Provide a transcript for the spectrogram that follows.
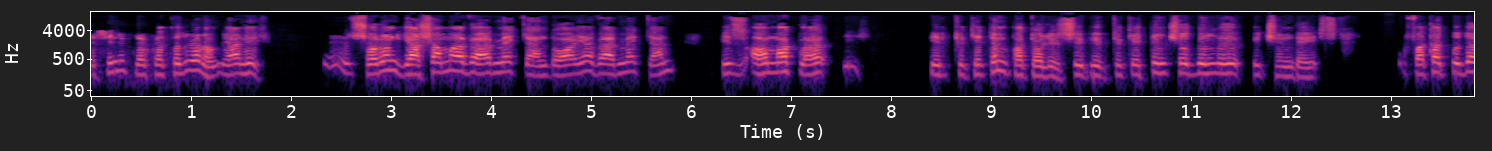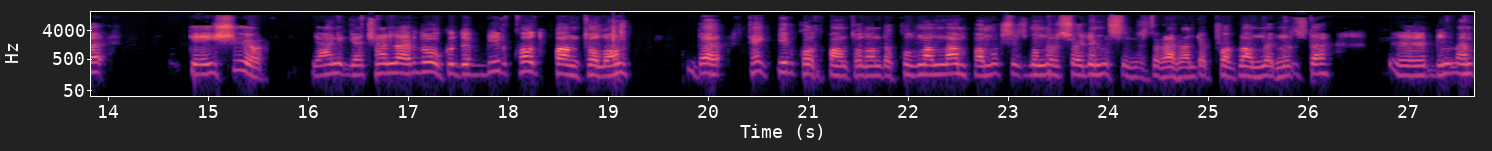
Kesinlikle katılıyorum. Yani e, sorun yaşama vermekken, doğaya vermekken biz almakla bir tüketim patolojisi, bir tüketim çılgınlığı içindeyiz. Fakat bu da değişiyor. Yani geçenlerde okudum bir kot pantolon da tek bir kot pantolonda kullanılan pamuk siz bunları söylemişsinizdir herhalde programlarınızda. Ee, bilmem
